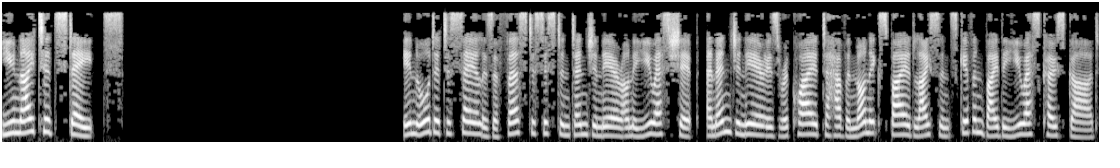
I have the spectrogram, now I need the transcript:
United States. In order to sail as a first assistant engineer on a U.S. ship, an engineer is required to have a non-expired license given by the U.S. Coast Guard.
